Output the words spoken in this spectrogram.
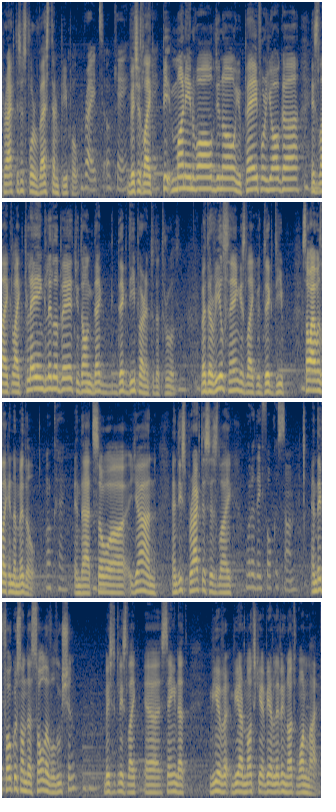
practices for Western people Right. Okay. which is okay. like money involved you know you pay for yoga it's Mhm. like like playing a little bit you don't dig, dig deeper into the truth Mhm. but the real thing is like you dig deep so i was like in the middle Okay. in that so uh, yeah and, and these practices like What do they focus on? and they focus on the soul evolution Mhm. basically it's like uh, saying that we are, we are not here we are living not one life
